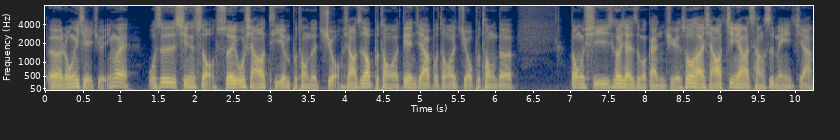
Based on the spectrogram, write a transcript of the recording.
呃容易解决，因为。我是新手，所以我想要体验不同的酒，想要知道不同的店家、不同的酒、不同的东西喝起来是什么感觉，所以我还想要尽量的尝试每一家。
